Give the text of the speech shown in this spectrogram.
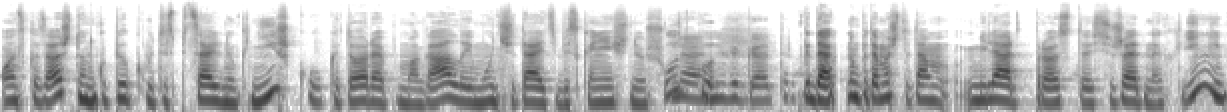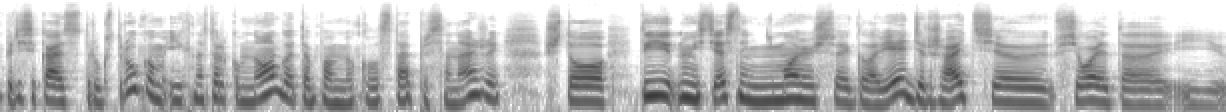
он сказал, что он купил какую-то специальную книжку, которая помогала ему читать бесконечную Да, шутку. навигатор. Да, ну потому что там миллиард просто сюжетных линий пересекаются друг с другом, и их настолько много, там, по-моему, около ста персонажей, что ты, ну, естественно, не можешь в своей голове держать все это и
